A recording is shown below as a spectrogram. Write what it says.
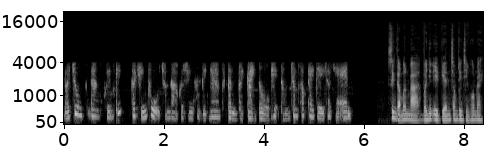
nói chung đang khuyến khích các chính phủ, trong đó có chính phủ Việt Nam cần phải cải tổ hệ thống chăm sóc thay thế cho trẻ em. Xin cảm ơn bà với những ý kiến trong chương trình hôm nay.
